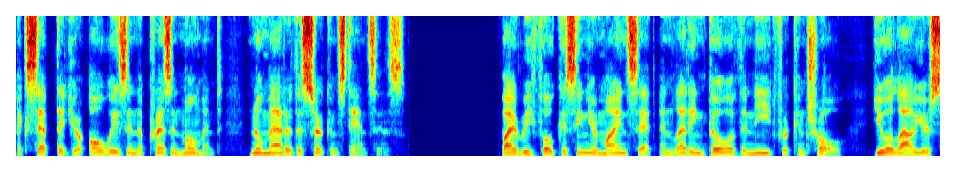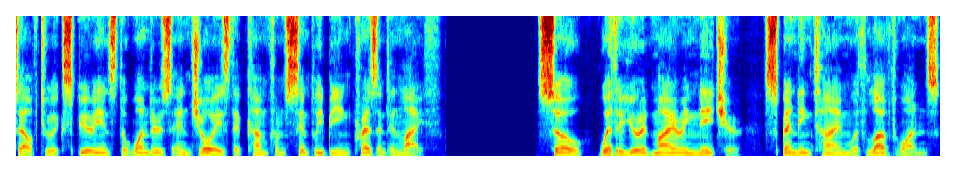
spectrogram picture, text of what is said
accept that you're always in the present moment, no matter the circumstances. By refocusing your mindset and letting go of the need for control, you allow yourself to experience the wonders and joys that come from simply being present in life. So, whether you're admiring nature, spending time with loved ones,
